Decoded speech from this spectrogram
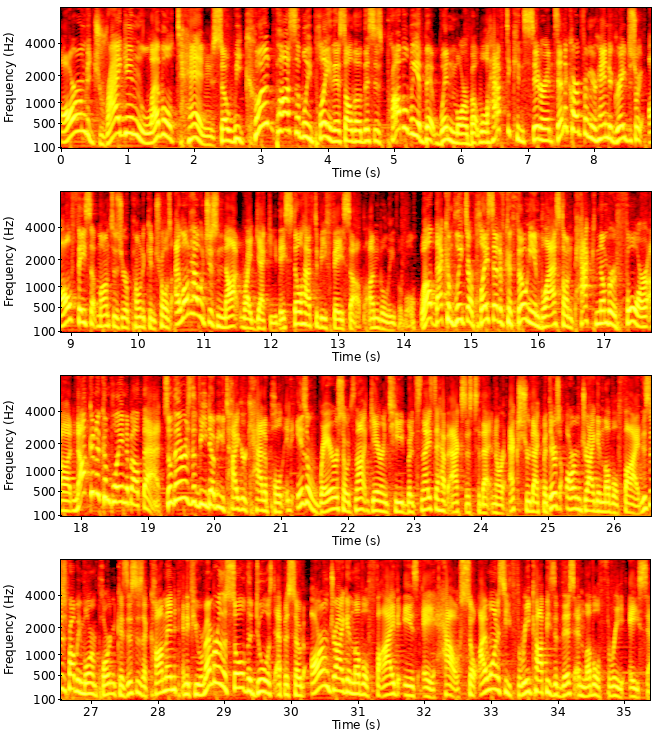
Armed Dragon level 10, so we could possibly play this, although this is probably a bit win more, but we'll have to consider it. Send a card from your hand to grave, destroy all face-up monsters your opponent controls. I love how it's just not Raigeki. They still have to be face-up. Unbelievable. Well, that completes our playset of Chthonian Blast on pack number four. Uh, not going to complain about that. So there is the VW Tiger Catapult. It is a rare, so it's not guaranteed, but it's nice to have access to that in our extra deck. But there's Armed Dragon level five. This is probably more important because this is a common. And if you remember the Soul of the Duelist episode, Armed Dragon level five is a house. So I want to see three copies of this and level three ASAP.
